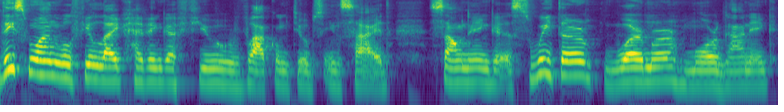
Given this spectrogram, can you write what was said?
this one will feel like having a few vacuum tubes inside sounding sweeter, warmer, more organic,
